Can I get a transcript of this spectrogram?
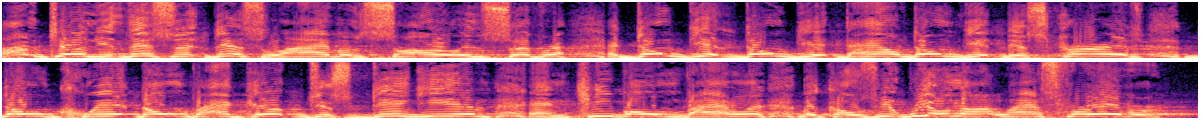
I'm telling you, this this life of sorrow and suffering. And don't get don't get down. Don't get discouraged. Don't quit. Don't back up. Just dig in and keep on battling because it will not last forever.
